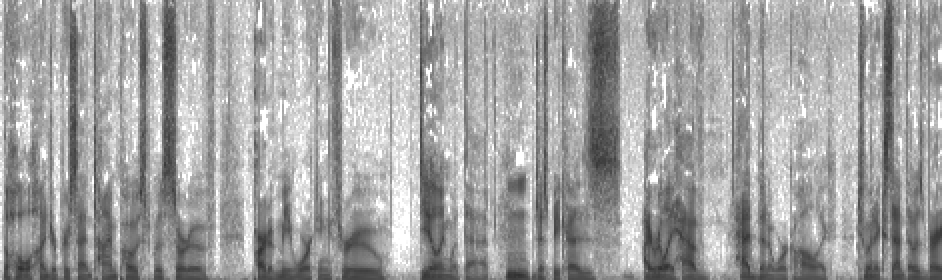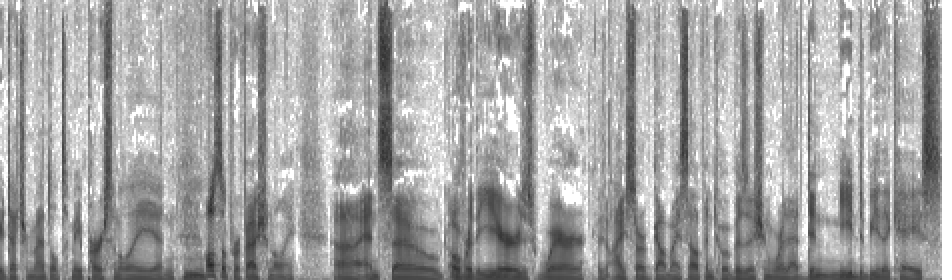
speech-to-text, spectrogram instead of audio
the whole hundred percent time post was sort of part of me working through dealing with that. Hmm. Just because I really have had been a workaholic to an extent that was very detrimental to me personally and also professionally. Uh, and so over the years where I sort of got myself into a position where that didn't need to be the case,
